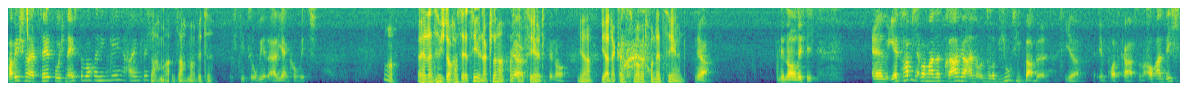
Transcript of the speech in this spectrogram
Habe ich schon erzählt, wo ich nächste Woche hingehe eigentlich? Sag mal, sag mal bitte. Ich gehe zu Robert Aljankovic. Oh. Äh, natürlich, doch, hast du erzählt, na klar, hast du erzählt. stimmt, Genau. Ja, ja, da kannst du mal was von erzählen. Ja, genau, richtig. Ähm, jetzt habe ich aber mal eine Frage an unsere Beauty-Bubble hier im Podcast und auch an dich,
